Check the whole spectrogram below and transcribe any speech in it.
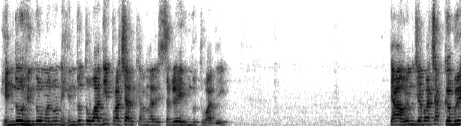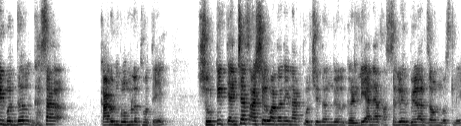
हिंदू हिंदू म्हणून हिंदुत्ववादी प्रचार करणारे सगळे हिंदुत्ववादी. त्या औरंगजेबाच्या कबरीबद्दल घसा काढून बोंबलत होते. शेवटी त्यांच्याच आशीर्वादाने नागपूरची दंगल घडली आणि आता सगळे बिळात जाऊन बसले.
